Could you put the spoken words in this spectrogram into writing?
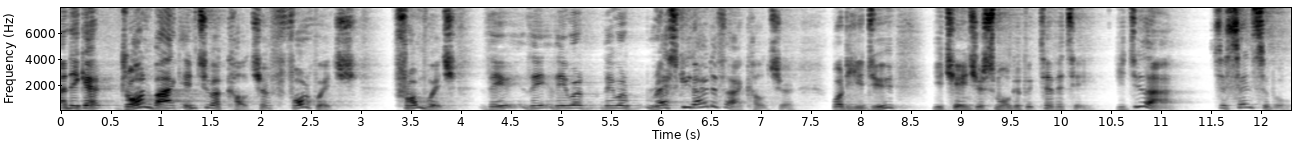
And they get drawn back into a culture for which, from which they, they, they, were, they were rescued out of that culture. What do you do? You change your small group activity. You do that. It's sensible.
